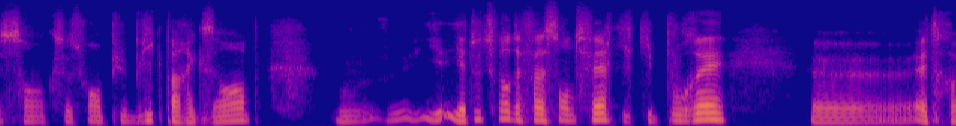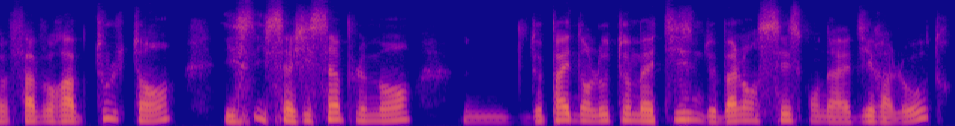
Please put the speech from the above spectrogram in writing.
sans que ce soit en public, par exemple. Il y a toutes sortes de façons de faire qui, qui pourraient être favorables tout le temps. Il, il s'agit simplement de ne pas être dans l'automatisme, de balancer ce qu'on a à dire à l'autre,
